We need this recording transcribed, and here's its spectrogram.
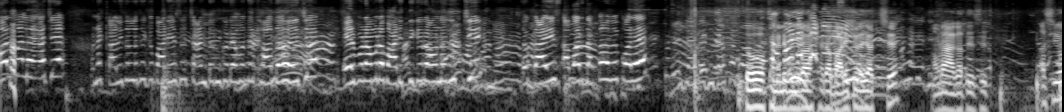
হয়ে মানে কালীতলা থেকে বাড়ি এসে চান টান করে আমাদের খাওয়া দাওয়া হয়েছে। এরপর আমরা বাড়ির দিকে রওনা দিচ্ছি। তো গাইস আবার দেখা হবে পরে। তো ফাইনালি বন্ধুরা এরা বাড়ি চলে যাচ্ছে। আমরা আগাতে এসে আসিও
